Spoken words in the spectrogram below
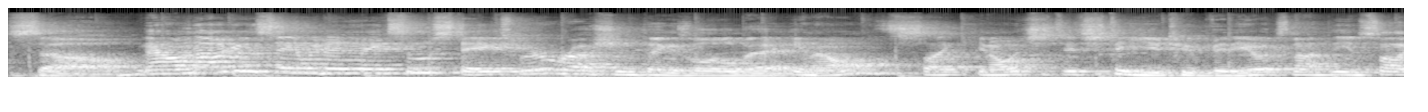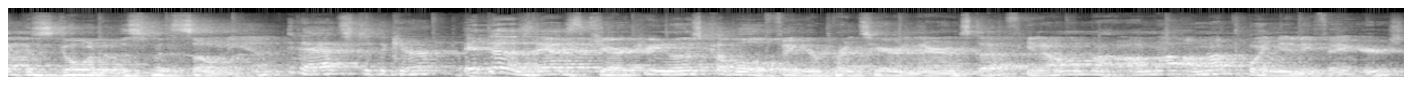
So now I'm not gonna say we didn't make some mistakes. We were rushing things a little bit, you know. It's like you know, it's just, it's just a YouTube video. It's not it's not like this is going to the Smithsonian. It adds to the character. It does. It adds the character. You know, there's a couple of fingerprints here and there and stuff. You know, I'm not, I'm not, I'm not pointing any fingers.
